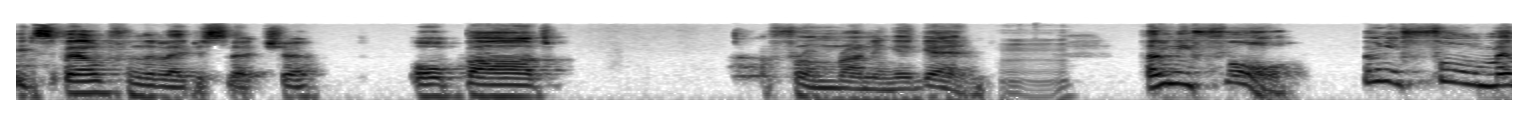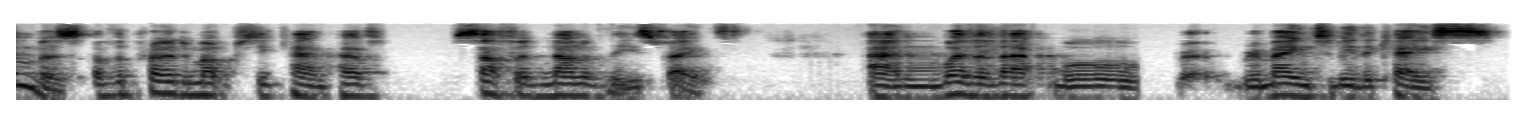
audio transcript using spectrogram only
expelled from the legislature, or barred from running again. Mm. Only four, only four members of the pro democracy camp have suffered none of these fates. And whether that will remain to be the case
